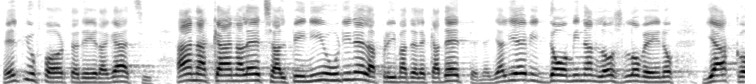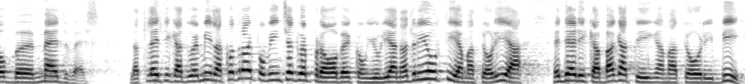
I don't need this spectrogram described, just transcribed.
è il più forte dei ragazzi. Anna Canalec, Alpini Udine, la prima delle cadette. Negli allievi dominano lo sloveno Jakob Medves. L'Atletica 2000 Codroipo vince due prove con Giuliana Driutti, amatori A, ed Erika Bagatin, amatori B.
